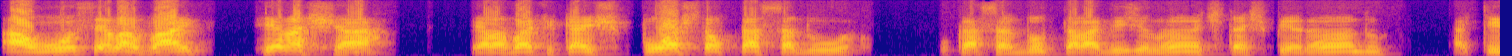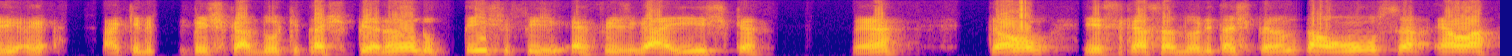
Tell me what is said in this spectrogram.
a onça ela vai relaxar, ela vai ficar exposta ao caçador. O caçador que está lá vigilante, está esperando, aquele, aquele pescador que está esperando o peixe é, fisgar a isca, né? Então, esse caçador está esperando a onça ela,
